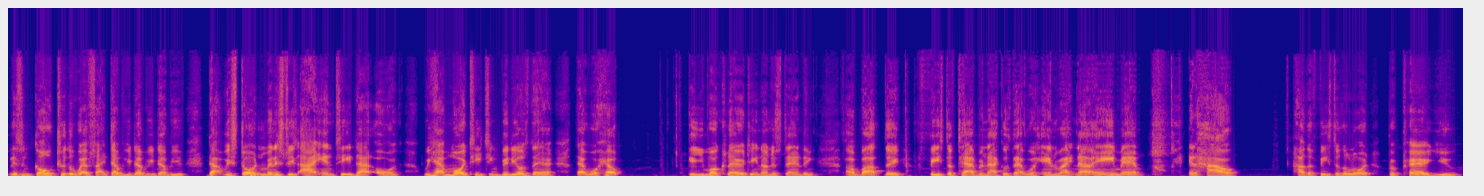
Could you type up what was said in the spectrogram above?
listen, go to the website, www.restoredministriesint.org. We have more teaching videos there that will help give you more clarity and understanding about the Feast of Tabernacles that we're in right now. Amen. And how how the feast of the Lord prepare you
